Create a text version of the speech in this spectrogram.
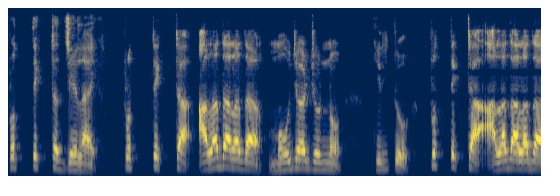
প্রত্যেকটা জেলায় প্রত্যেকটা আলাদা আলাদা মৌজার জন্য কিন্তু প্রত্যেকটা আলাদা আলাদা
